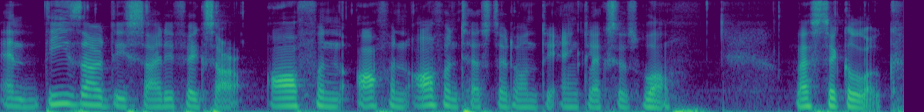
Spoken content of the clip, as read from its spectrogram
And these are the side effects are often, often, often tested on the NCLEX as well. Let's take a look.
